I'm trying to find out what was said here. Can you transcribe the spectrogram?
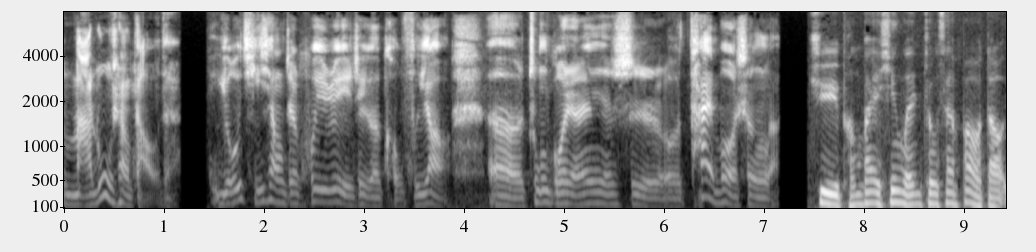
马路上倒的。尤其像这辉瑞这个口服药，呃，中国人是太陌生了。据澎湃新闻周三报道，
